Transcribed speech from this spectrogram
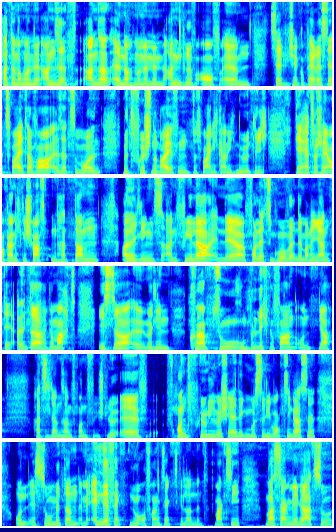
Hat dann nochmal einen Ansatz, Ansatz äh, noch einen Angriff auf ähm, Sergio Checo Perez, der Zweiter war, ersetzen wollen, mit frischen Reifen. Das war eigentlich gar nicht nötig. Der hätte es wahrscheinlich auch gar nicht geschafft und hat dann allerdings einen Fehler in der vorletzten Kurve, in der Variante Alter gemacht. Ist da äh, über den Körb zu rumpelig gefahren und ja, hat sich dann seinen Frontflü äh, Frontflügel beschädigt, musste die Boxengasse und ist somit dann im Endeffekt nur auf Rang 6 gelandet. Maxi, was sagen wir dazu?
